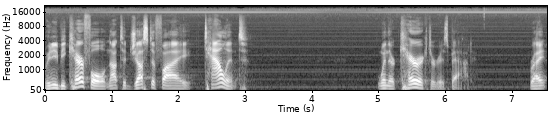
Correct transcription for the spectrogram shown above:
We need to be careful not to justify talent when their character is bad, right?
